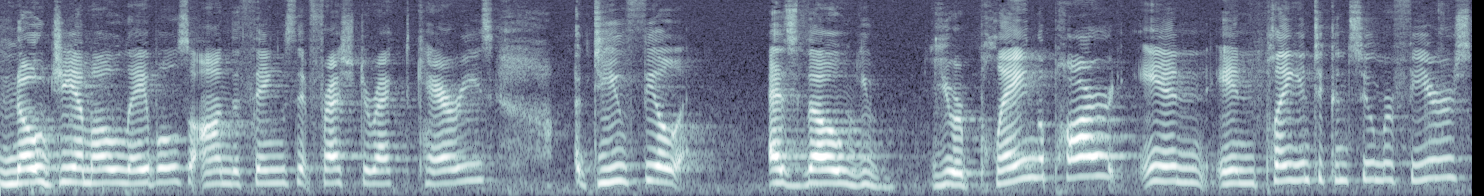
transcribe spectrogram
no GMO labels on the things that Fresh Direct carries? Do you feel as though you, you're playing a part in, in playing into consumer fears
